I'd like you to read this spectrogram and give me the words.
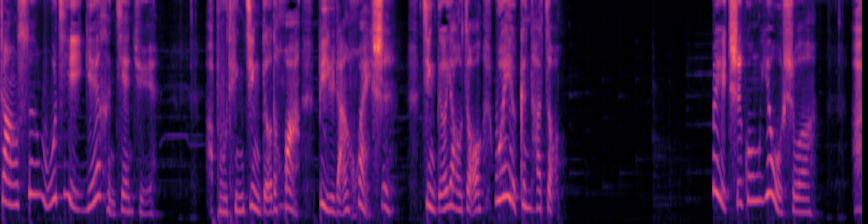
长孙无忌也很坚决，不听敬德的话，必然坏事。敬德要走，我也跟他走。尉迟恭又说：“啊，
